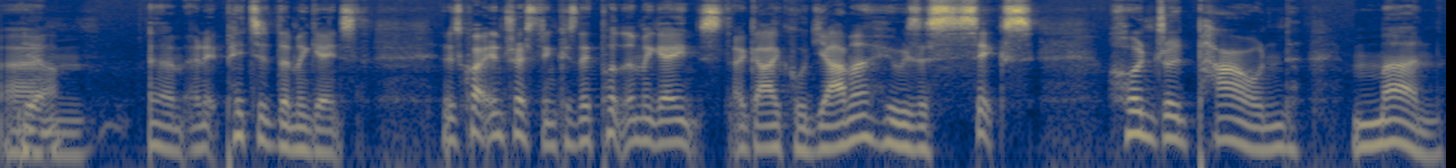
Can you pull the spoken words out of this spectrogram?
um, um, and it pitted them against. It was quite interesting because they put them against a guy called Yama, who is a six hundred pound man.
